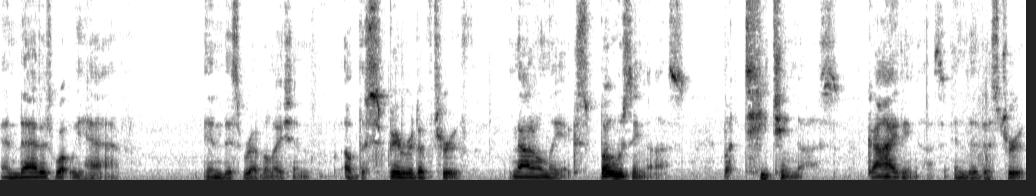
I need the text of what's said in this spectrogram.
And that is what we have in this revelation of the Spirit of truth, not only exposing us, but teaching us, guiding us into this truth.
